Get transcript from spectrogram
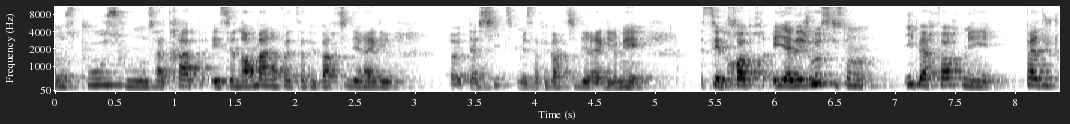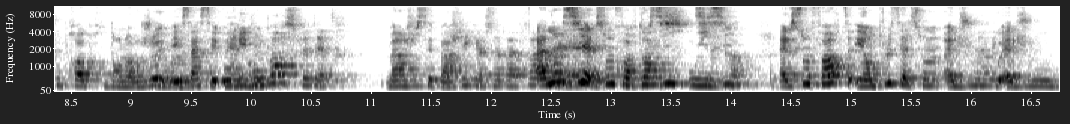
on se pousse, où on s'attrape. Et c'est normal, en fait, ça fait partie des règles euh, tacites, mais ça fait partie des règles. Mais c'est propre. Et il y a des joueuses qui sont hyper fortes, mais pas du tout propres dans leur jeu. Ouais. Et ça, c'est horrible. compense peut-être. Ben, je sais pas. qu'elle soit pas forte. Ah non, si, elles sont fortes aussi. Oui, si. Elles sont fortes et en plus, elles, sont, elles, jouent, Ah oui. elles jouent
